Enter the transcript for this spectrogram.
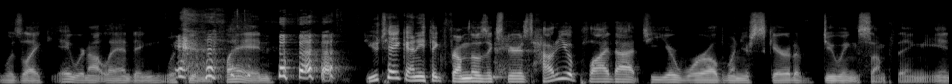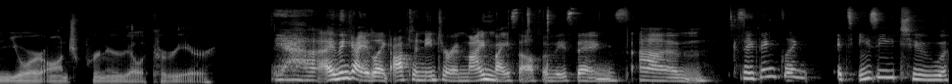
was like, Hey, we're not landing with you in the plane. do you take anything from those experiences? How do you apply that to your world when you're scared of doing something in your entrepreneurial career? Yeah, I think I like often need to remind myself of these things. Um, because I think like it's easy to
